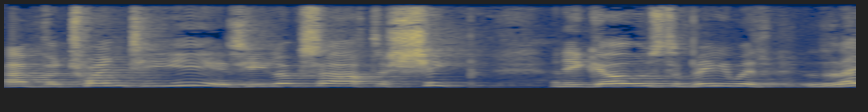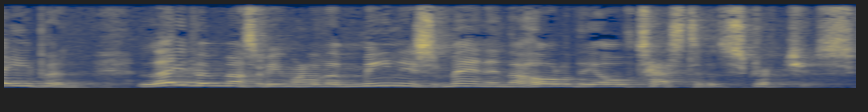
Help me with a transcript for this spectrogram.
And for 20 years, he looks after sheep and he goes to be with Laban. Laban must be one of the meanest men in the whole of the Old Testament scriptures.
